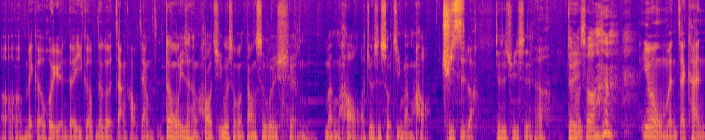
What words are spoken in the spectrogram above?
呃每个会员的一个那个账号这样子。但我一直很好奇，为什么当时会选门号啊？就是手机门号，趋势吧，就是趋势啊。怎么说？因为我们在看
